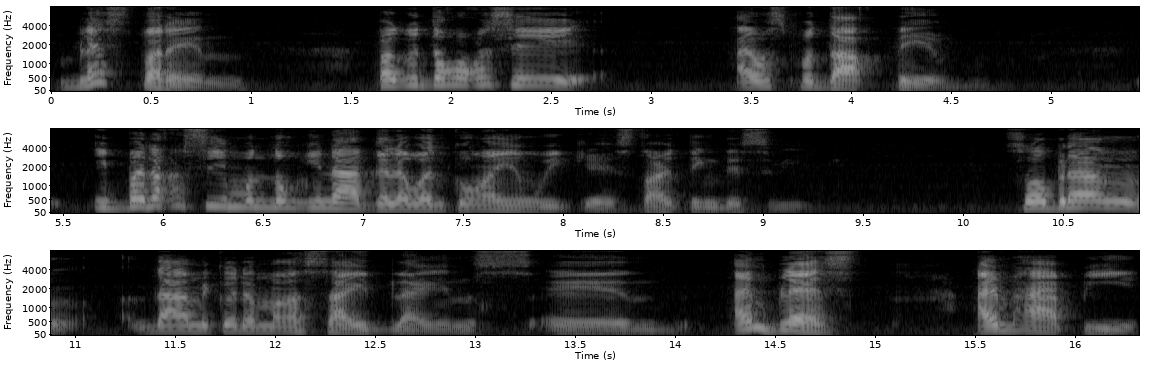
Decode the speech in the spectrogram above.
blessed pa rin. Pagod ako kasi I was productive. Iba na kasi yung mundong ginagalawan ko ngayong week eh, starting this week. Sobrang dami ko ng mga sidelines and I'm blessed. I'm happy.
